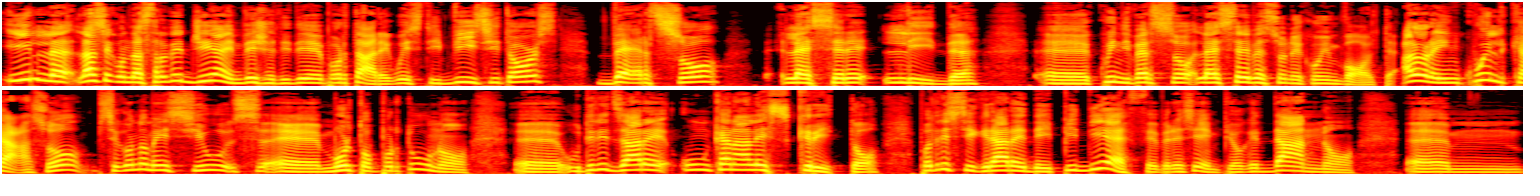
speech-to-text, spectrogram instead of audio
Il, la seconda strategia invece ti deve portare questi visitors verso l'essere lead eh, quindi verso l'essere persone coinvolte. Allora, in quel caso, secondo me si us- è molto opportuno eh, utilizzare un canale scritto. Potresti creare dei PDF, per esempio, che danno ehm,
